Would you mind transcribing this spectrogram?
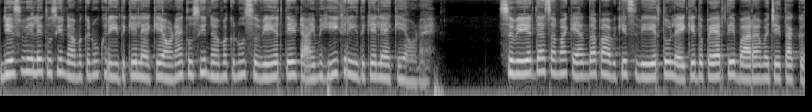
ਜਿਸ ਵੇਲੇ ਤੁਸੀਂ ਨਮਕ ਨੂੰ ਖਰੀਦ ਕੇ ਲੈ ਕੇ ਆਉਣਾ ਹੈ, ਤੁਸੀਂ ਨਮਕ ਨੂੰ ਸਵੇਰ ਦੇ ਟਾਈਮ ਹੀ ਖਰੀਦ ਕੇ ਲੈ ਕੇ ਆਉਣਾ ਹੈ। ਸਵੇਰ ਦਾ ਸਮਾਂ ਕਹਿਣ ਦਾ ਭਾਵ ਕਿ ਸਵੇਰ ਤੋਂ ਲੈ ਕੇ ਦੁਪਹਿਰ ਦੇ 12 ਵਜੇ ਤੱਕ,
